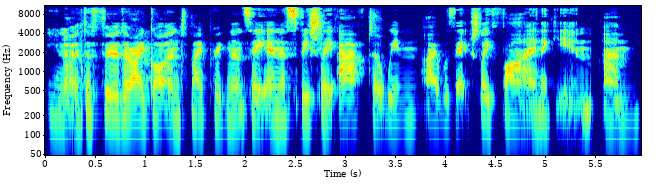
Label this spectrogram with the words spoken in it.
you know, the further I got into my pregnancy and especially after when I was actually fine again, um,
